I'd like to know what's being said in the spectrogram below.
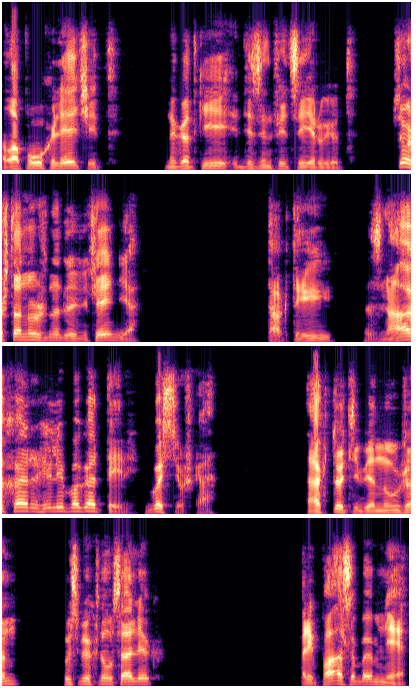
Лопух лечит, ноготки дезинфицируют. Все, что нужно для лечения. — Так ты знахарь или богатырь, гостюшка? — А кто тебе нужен? — усмехнулся Олег. — Припасы бы мне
